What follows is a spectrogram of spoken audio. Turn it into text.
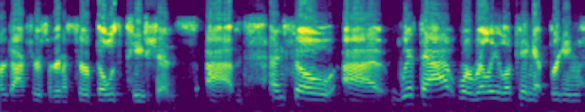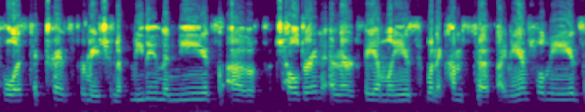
our doctors are going to serve those patients. Um, and so uh, with that, we're really looking at bringing holistic transformation of meeting the needs of children and and their families when it comes to financial needs,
